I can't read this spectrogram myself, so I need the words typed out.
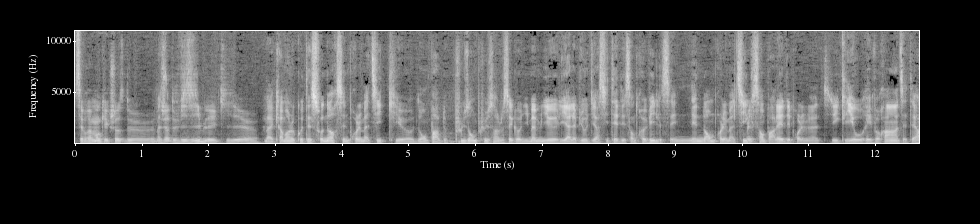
c'est vraiment quelque chose de Bah, déjà de visible et qui est Bah, clairement, le côté sonore, c'est une problématique qui, dont on parle de plus en plus. hein. Je sais qu'on dit même lié lié à la biodiversité des centres-villes, c'est une énorme problématique, Oui. sans parler des problématiques liées aux riverains, etc.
